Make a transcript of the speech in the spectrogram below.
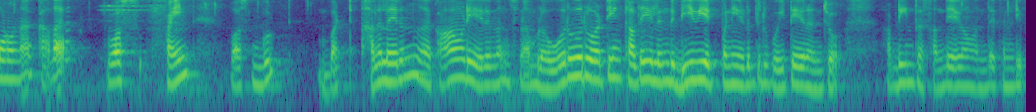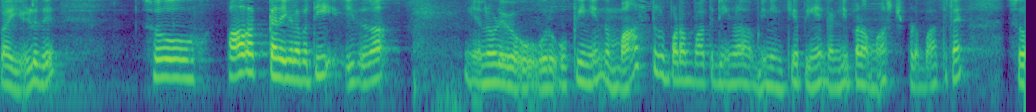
போனோன்னா கதை was fine was good but அதில் இருந்த காமெடி எலிமெண்ட்ஸ் நம்மளை ஒரு ஒரு வாட்டியும் கதையிலேருந்து டீவியேட் பண்ணி எடுத்துகிட்டு போயிட்டே இருந்துச்சோ அப்படின்ற சந்தேகம் வந்து கண்டிப்பாக எழுது. ஸோ பாவக்கதைகளை பற்றி இதுதான் என்னுடைய ஒரு ஒப்பீனியன் இந்த மாஸ்டர் படம் பார்த்துட்டீங்களா அப்படின்னு நீங்கள் கேட்பீங்க கண்டிப்பாக நான் மாஸ்டர் படம் பார்த்துட்டேன். ஸோ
